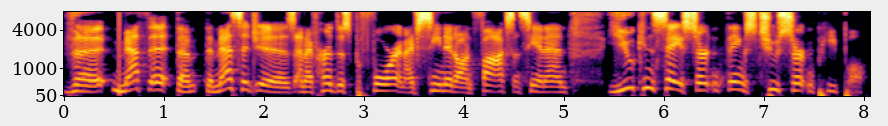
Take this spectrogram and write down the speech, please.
the method, the, the message is, and I've heard this before and I've seen it on Fox and CNN, you can say certain things to certain people,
